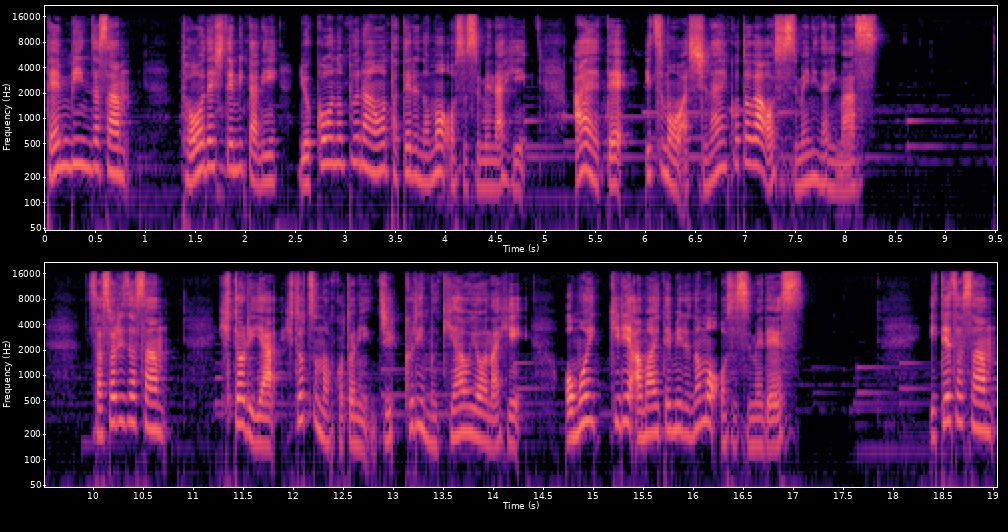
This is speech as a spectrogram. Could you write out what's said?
天秤座さん、遠出してみたり、旅行のプランを立てるのもおすすめな日。あえて、いつもはしないことがおすすめになります。サソリ座さん、一人や一つのことにじっくり向き合うような日、思いっきり甘えてみるのもおすすめです。伊手座さん、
